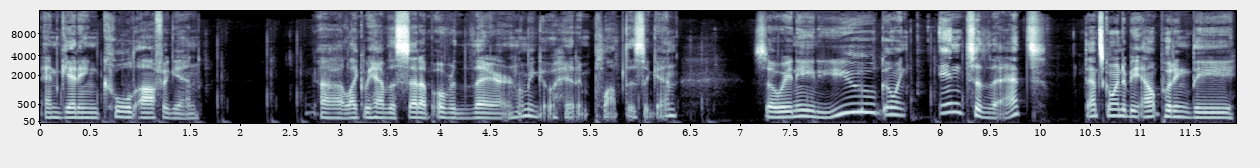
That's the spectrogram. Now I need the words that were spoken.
and getting cooled off again. Uh, like we have the setup over there. Let me go ahead and plop this again. So we need you going into that. That's going to be outputting the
